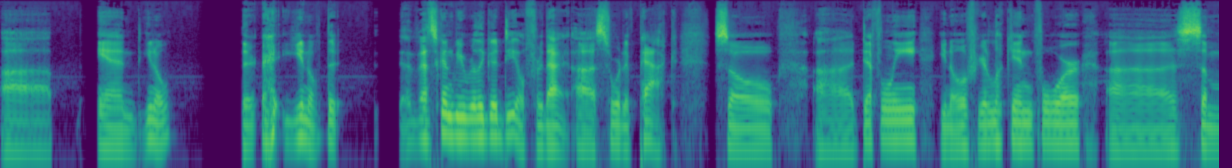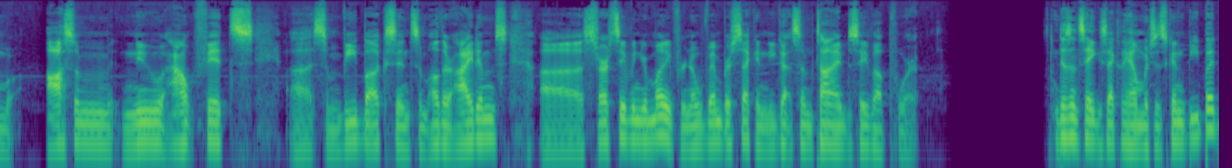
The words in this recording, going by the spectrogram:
and you know, they're you know they're that's going to be a really good deal for that uh, sort of pack. So uh, definitely, you know, if you're looking for uh, some awesome new outfits, uh, some V bucks, and some other items, uh, start saving your money for November second. You got some time to save up for it. It doesn't say exactly how much it's going to be, but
